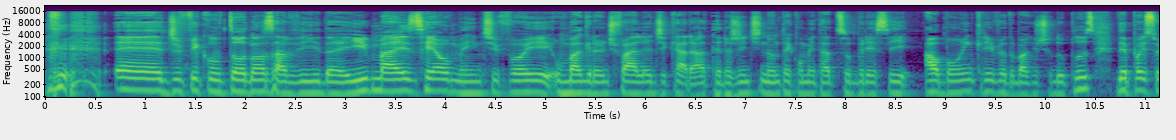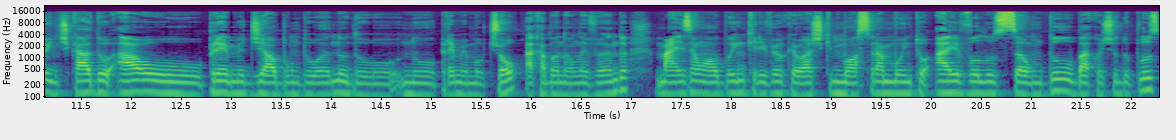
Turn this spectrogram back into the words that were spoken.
é, dificultou nossa vida aí, mas realmente foi uma grande falha de caráter a gente não ter comentado sobre esse álbum incrível do Eixo do Blues. Depois foi indicado ao prêmio de álbum do ano do, no Prêmio Multishow, acabou não levando, mas é um álbum incrível que eu acho que mostra muito a evolução do Bakushu do Plus,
